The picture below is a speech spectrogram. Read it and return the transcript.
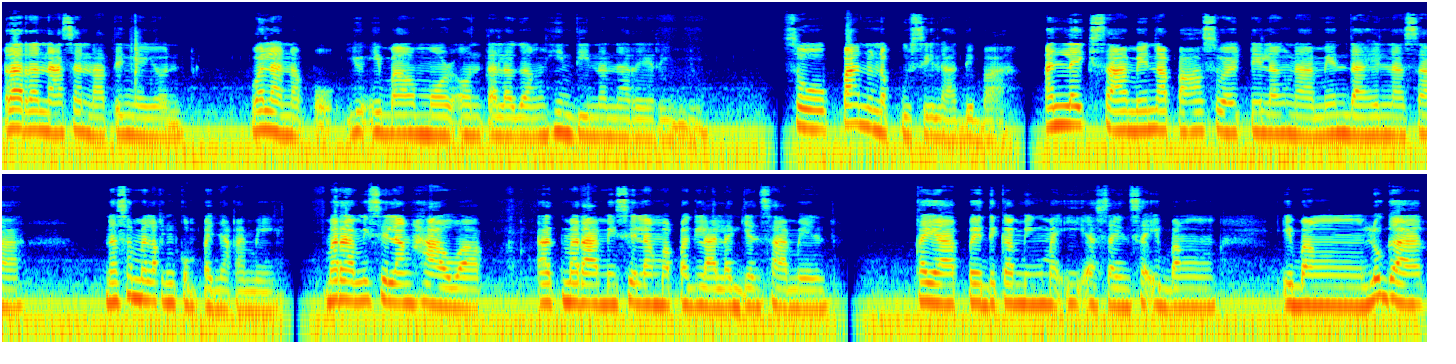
raranasan natin ngayon, wala na po. Yung iba more on talagang hindi na nare-renew. So, paano na po sila, ba? Unlike sa amin, napakaswerte lang namin dahil nasa nasa malaking kumpanya kami. Marami silang hawak at marami silang mapaglalagyan sa amin. Kaya pwede kaming mai-assign sa ibang ibang lugar,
